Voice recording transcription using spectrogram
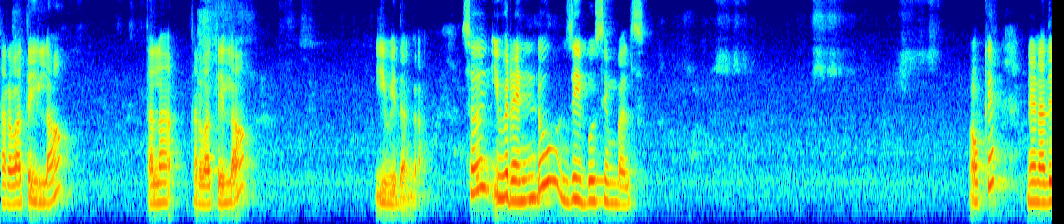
తర్వాత ఇలా తల తర్వాత ఇలా ఈ విధంగా. సో ఇవి రెండు జీబు సింబల్స్ ఓకే? నేను అది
